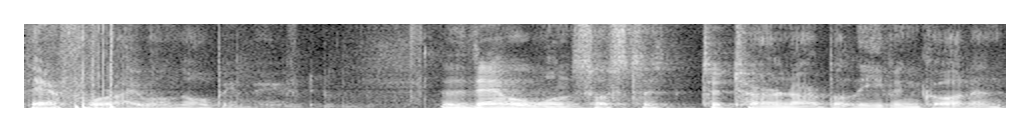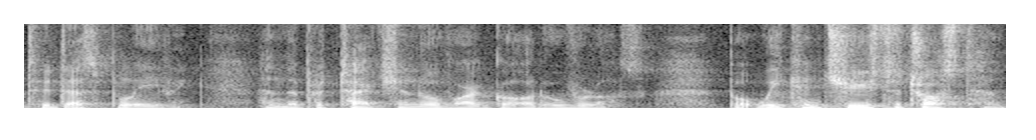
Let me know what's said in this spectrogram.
Therefore, I will not be moved. The devil wants us to, to turn our believing God into disbelieving in the protection of our God over us. But we can choose to trust Him.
